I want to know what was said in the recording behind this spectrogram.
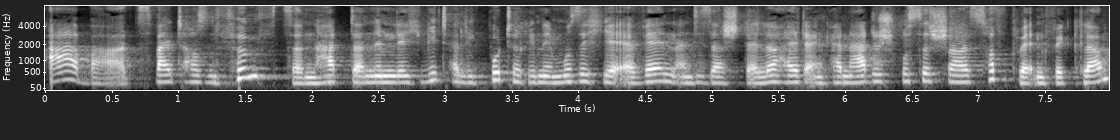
Aber 2015 hat dann nämlich Vitalik Buterin, den muss ich hier erwähnen an dieser Stelle, halt ein kanadisch-russischer Softwareentwickler,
